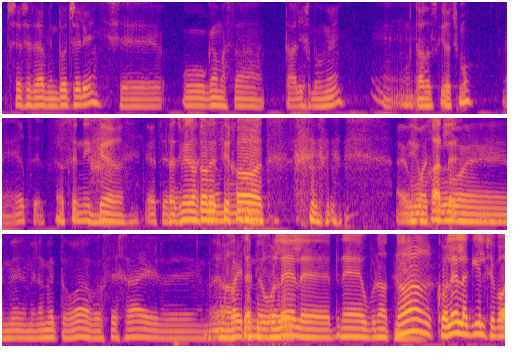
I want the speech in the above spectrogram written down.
אני חושב שזה היה בן דוד שלי, שהוא גם עשה תהליך דומה. מותר להזכיר את שמו? אה, הרצל. הרצל ניקר. תזמין אותו לשיחות. היום הוא עצמו אה, מלמד תורה ועושה חיל. ומרצה מעולה לבני ובנות נוער, כולל הגיל שבו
